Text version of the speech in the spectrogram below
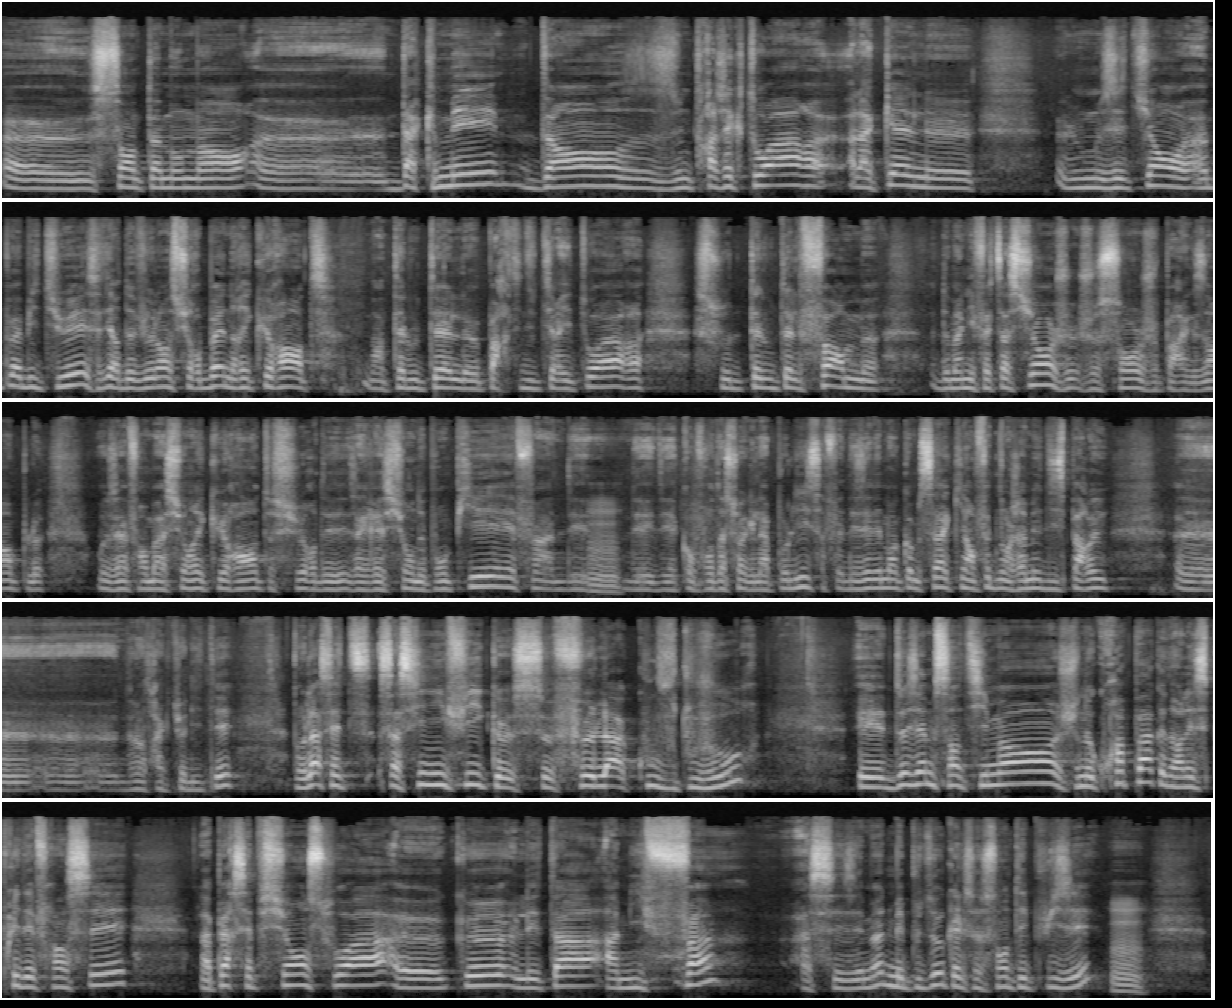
euh, sont un moment euh, d'acmé dans une trajectoire à laquelle euh, nous nous étions un peu habitués, c'est-à-dire de violences urbaines récurrentes dans telle ou telle partie du territoire, sous telle ou telle forme de manifestation. Je, je songe par exemple aux informations récurrentes sur des agressions de pompiers, enfin, des, Mm. des- des confrontations avec la police, enfin, des éléments comme ça qui en fait n'ont jamais disparu euh, euh, de notre actualité. Donc là, ça signifie que ce feu-là couve toujours. Et deuxième sentiment, je ne crois pas que dans l'esprit des Français, la perception soit euh, que l'État a mis fin à ces émeutes, mais plutôt qu'elles se sont épuisées. Hmm.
